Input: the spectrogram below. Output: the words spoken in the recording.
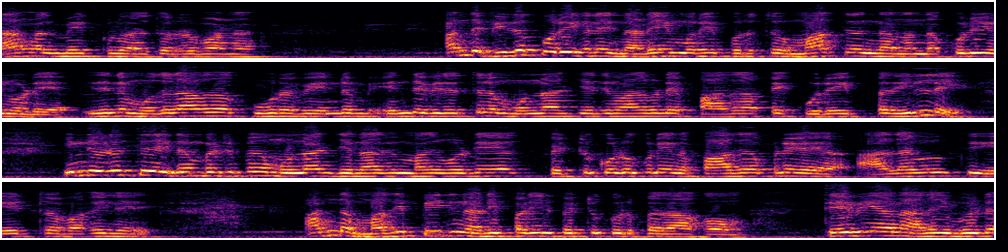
நாங்கள் மேற்கொள்வது தொடர்பான அந்த விதப்பொறிகளை நடைமுறை பொறுத்து மாத்திரம்தான். அந்த குழுவினுடைய இதனை முதலாவது கூற வேண்டும். எந்த விதத்திலும் முன்னாள் ஜனாதிபதியுடைய பாதுகாப்பை குறைப்பது இல்லை இந்த இடத்தில் இடம்பெற்றிருப்பது முன்னாள் ஜனாதிபதிகளுடைய பெற்றுக் கொடுக்கக்கூடிய அந்த பாதுகாப்பினுடைய அளவுக்கு ஏற்ற வகையில் அந்த மதிப்பீட்டின் அடிப்படையில் பெற்றுக் கொடுப்பதாகும் தேவையான அளவை விட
